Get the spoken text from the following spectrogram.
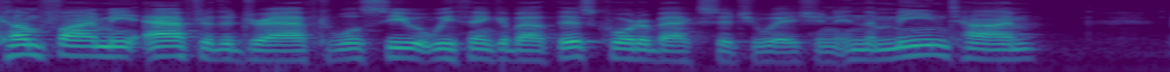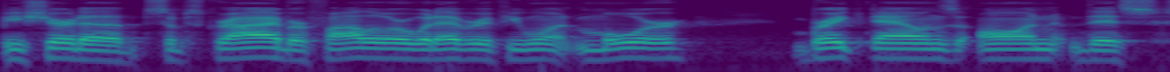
come find me after the draft. We'll see what we think about this quarterback situation. In the meantime, be sure to subscribe or follow or whatever if you want more breakdowns on this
